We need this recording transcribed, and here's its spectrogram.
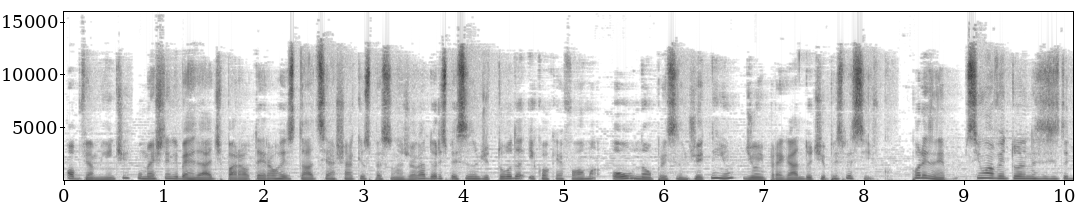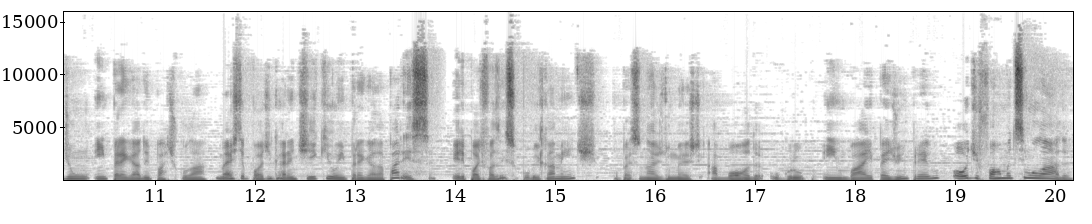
Obviamente, o mestre tem liberdade para alterar o resultado se achar que os personagens jogadores precisam de toda e qualquer forma ou não precisam de jeito nenhum de um empregado do tipo específico. Por exemplo, se uma aventura necessita de um empregado em particular, o mestre pode garantir que o empregado apareça. Ele pode fazer isso publicamente, o personagem do mestre aborda o grupo em um bar e pede um emprego, ou de forma dissimulada.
